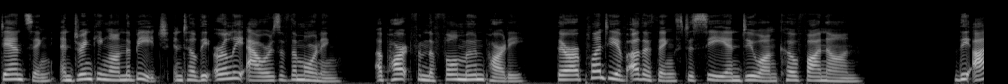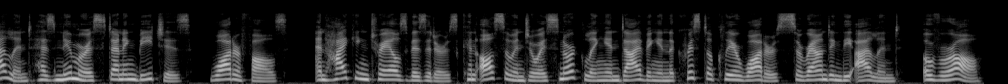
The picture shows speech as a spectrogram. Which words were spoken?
dancing and drinking on the beach until the early hours of the morning. Apart from the full moon party, there are plenty of other things to see and do on Koh Pha Ngan. The island has numerous stunning beaches, waterfalls, and hiking trails. Visitors can also enjoy snorkeling and diving in the crystal clear waters surrounding the island. Overall,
